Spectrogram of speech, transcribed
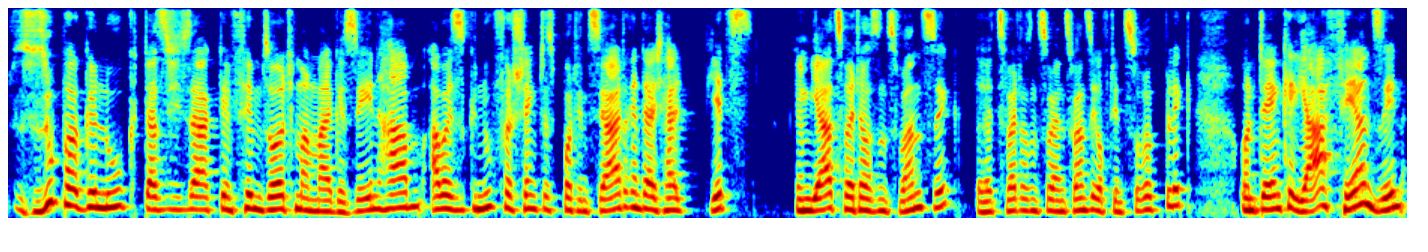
super genug, dass ich sage, den Film sollte man mal gesehen haben, aber es ist genug verschenktes Potenzial drin, da ich halt jetzt im Jahr 2020, äh, 2022 auf den Zurückblick und denke, ja, Fernsehen,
